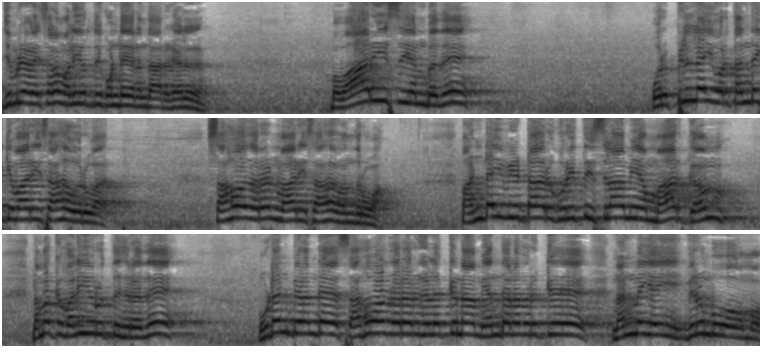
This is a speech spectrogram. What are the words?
ஜிப்ரி அலைசலாம் வலியுறுத்தி கொண்டே இருந்தார்கள். இப்போ வாரிசு என்பது ஒரு பிள்ளை ஒரு தந்தைக்கு வாரிசாக வருவார். சகோதரன் வாரிசாக வந்துடுவான் இப்போ அண்டை வீட்டார் குறித்து இஸ்லாமிய மார்க்கம் நமக்கு வலியுறுத்துகிறது. உடன் பிறந்த சகோதரர்களுக்கு நாம் எந்த அளவிற்கு நன்மையை விரும்புவோமோ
